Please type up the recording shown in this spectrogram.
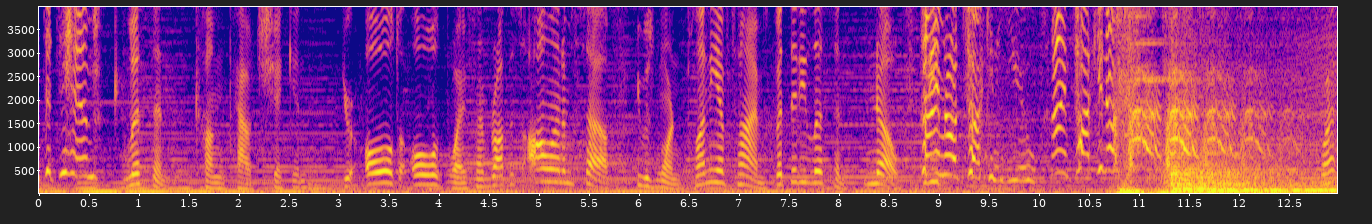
You did to him. Listen, Kung Pao Chicken. Your old, old boyfriend brought this all on himself. He was warned plenty of times, but did he listen? No. Did I'm not talking to you. I'm talking to her. What?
